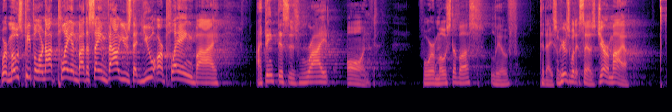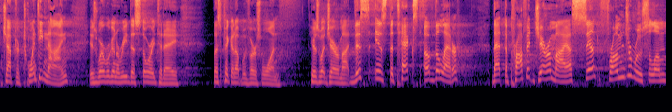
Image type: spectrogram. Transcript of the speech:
where most people are not playing by the same values that you are playing by? I think this is right on for most of us live today. So here's what it says Jeremiah chapter 29 is where we're going to read this story today. Let's pick it up with verse 1. Here's what Jeremiah, this is the text of the letter that the prophet Jeremiah sent from Jerusalem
